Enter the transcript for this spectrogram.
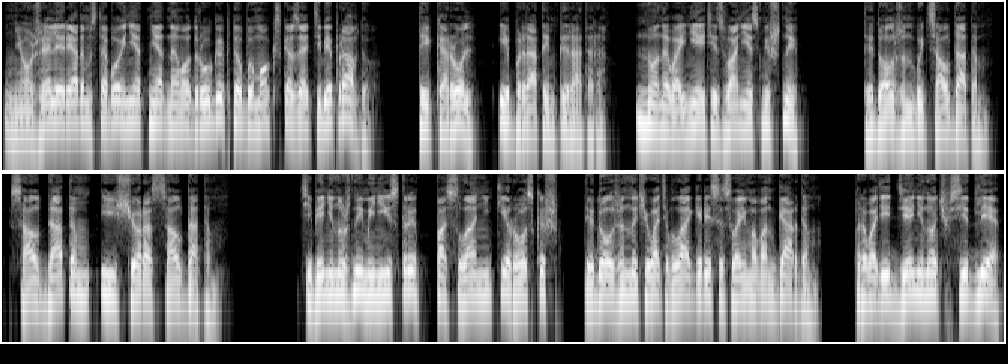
Неужели рядом с тобой нет ни одного друга, кто бы мог сказать тебе правду? Ты король и брат императора. Но на войне эти звания смешны. Ты должен быть солдатом, солдатом и еще раз солдатом. Тебе не нужны министры, посланники, роскошь. Ты должен ночевать в лагере со своим авангардом, проводить день и ночь в седле,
